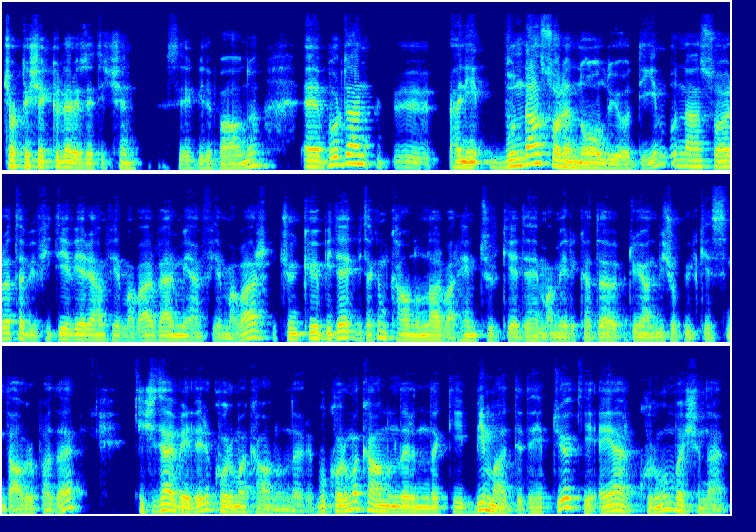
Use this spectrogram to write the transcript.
Çok teşekkürler özet için sevgili Banu. Ee, buradan e, hani bundan sonra ne oluyor diyeyim. Bundan sonra tabii fidye veren firma var, vermeyen firma var. Çünkü bir de bir takım kanunlar var. Hem Türkiye'de hem Amerika'da, dünyanın birçok ülkesinde, Avrupa'da. Kişisel verileri koruma kanunları. Bu koruma kanunlarındaki bir maddede hep diyor ki eğer kurumun başına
